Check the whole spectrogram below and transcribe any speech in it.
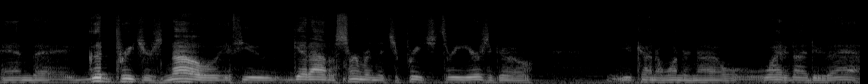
And uh, good preachers know if you get out a sermon that you preached three years ago, you kind of wonder now, why did I do that?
